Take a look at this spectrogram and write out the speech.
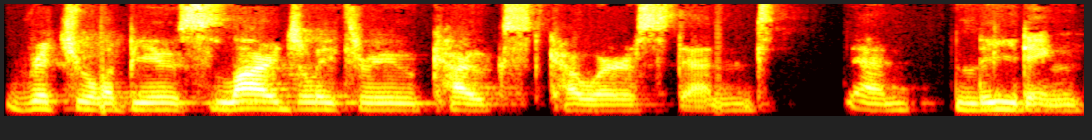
ritual abuse, largely through coaxed, coerced, and and leading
